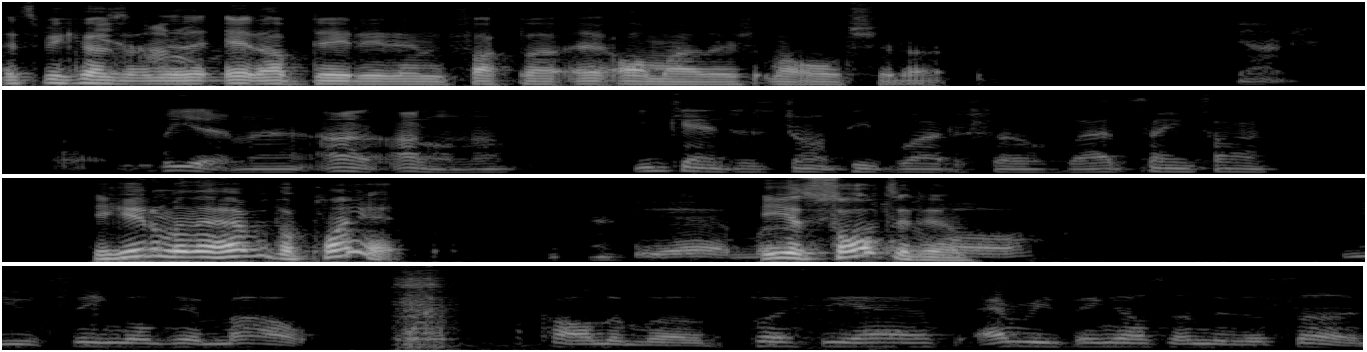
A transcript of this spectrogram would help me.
It's because Yeah, it, it updated and fucked up all my other my old shit up. Gotcha. But yeah, man, I I don't know. You can't just jump people out of the show, but at the same time, He hit him in the head with a plant. Yeah, He assaulted him. all, you singled him out, called him a pussy ass, everything else under the sun,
